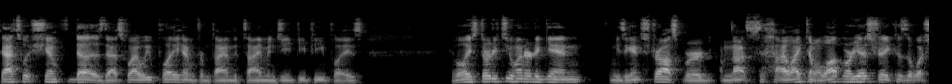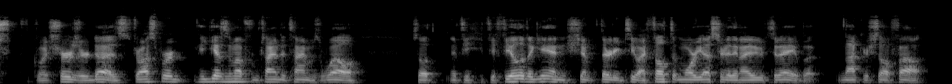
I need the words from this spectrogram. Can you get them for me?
That's what Schimpf does. That's why we play him from time to time in GPP plays. Well, he's 3,200 again. He's against Strasburg. I'm not. I liked him a lot more yesterday because of what what Scherzer does. Strasburg, he gives him up from time to time as well. So if you if you feel it again, Schimpf 32. I felt it more yesterday than I do today, but knock yourself out.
